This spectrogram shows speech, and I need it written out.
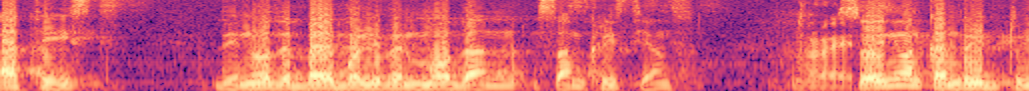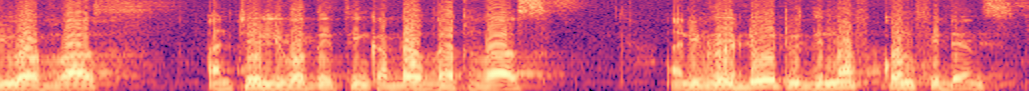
atheists, they know the Bible even more than some Christians. Right. So anyone can read to you a verse and tell you what they think about that verse. And if they do it with enough confidence,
